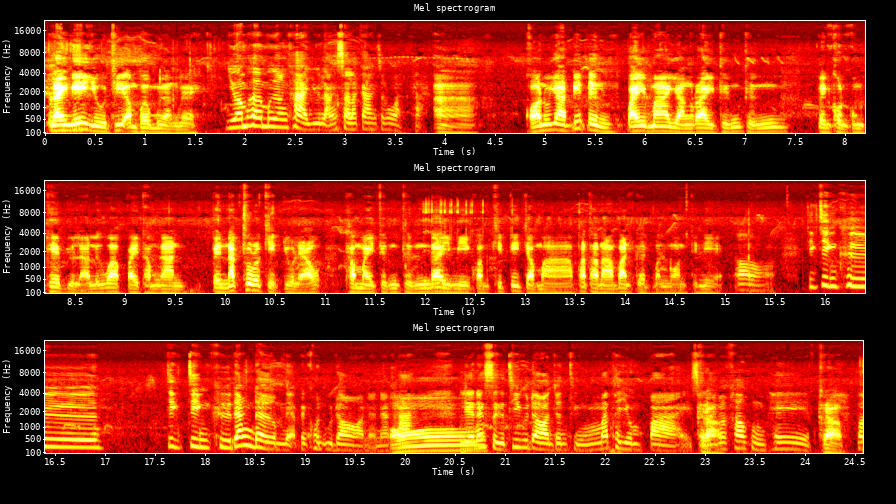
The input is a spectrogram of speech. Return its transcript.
แปลงนี้อยู่ที่อำเภอเมืองเลย อยู่อำเภอเมืองค่ะ อยู่หลังสารกลางจังหวัดค่ะ อ่า ขออนุญาตนิดนึงไปมาอย่างไรถึงถึงเป็นคนกรุงเทพอยู่แล้ว หรือว่าไปทำงานเป็นนักธุรกิจอยู่แล้วทำไมถึงถึงได้มีความคิดที่จะมาพัฒนาบ้านเกิดเมืองนอนที่นี่ อ๋อ จริงๆ คือ จริง ๆ คือดั้งเดิมเนี่ยเป็นคนอุดรนะนะอ๋อ คะ เรียนหนังสือที่อุดรจนถึงมัธยมปลายเสร็จแล้วครับ ก็เข้ากรุงเทพครับ พอ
